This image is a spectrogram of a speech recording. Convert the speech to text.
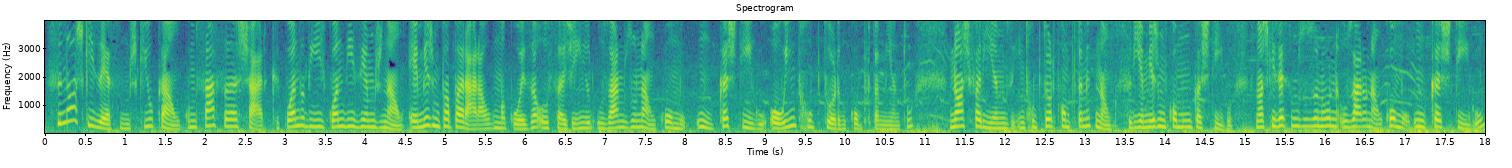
Se nós quiséssemos que o cão começasse a achar que quando, quando dizemos não é mesmo para parar alguma coisa, ou seja, usarmos o não como um castigo ou interruptor de comportamento, nós faríamos interruptor de comportamento não, seria mesmo como um castigo. Se nós quiséssemos usar o não como um castigo,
